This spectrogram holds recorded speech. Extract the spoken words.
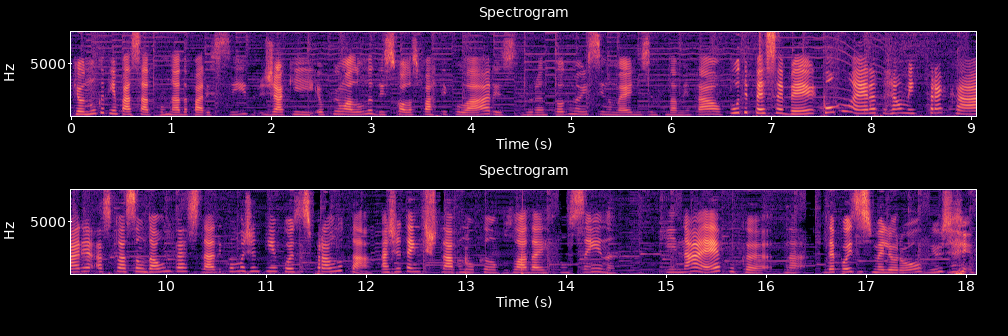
que eu nunca tinha passado por nada parecido, já que eu fui uma aluna de escolas particulares durante todo o meu ensino médio e ensino fundamental, pude perceber como era realmente precária a situação da universidade e como a gente tinha coisas para lutar. A gente ainda estudava no campus lá da Ayrton Senna, e na época, na- depois isso melhorou, viu, gente?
